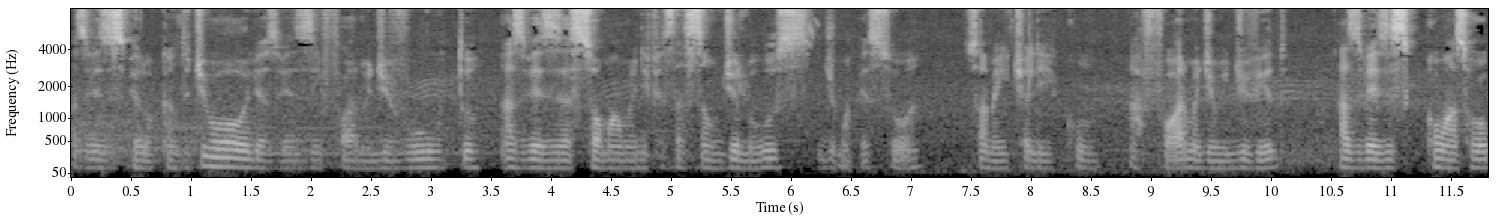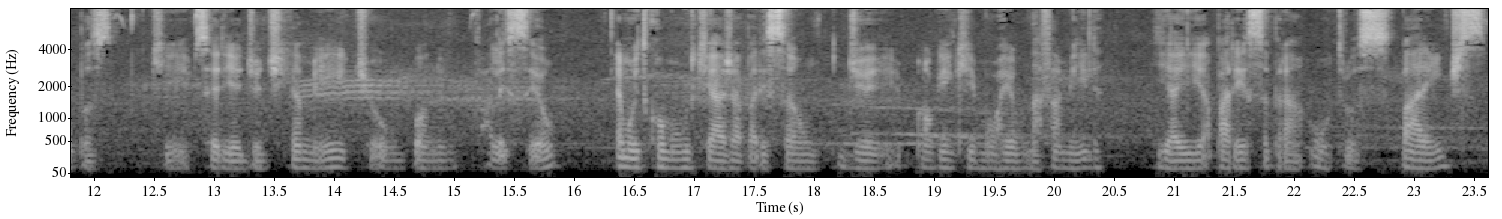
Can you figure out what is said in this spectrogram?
às vezes pelo canto de olho, às vezes em forma de vulto, às vezes é só uma manifestação de luz de uma pessoa, somente ali com a forma de um indivíduo, às vezes com as roupas que seria de antigamente ou quando faleceu. É muito comum que haja aparição de alguém que morreu na família e aí apareça para outros parentes.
